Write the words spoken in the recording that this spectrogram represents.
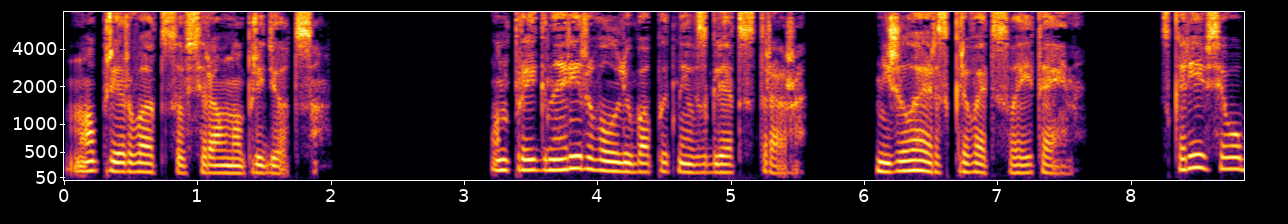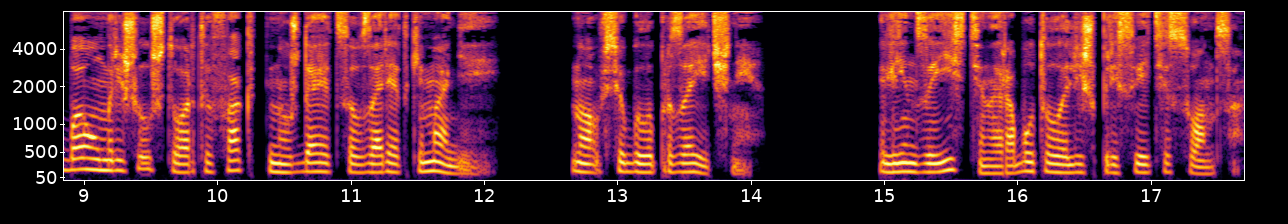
Но прерваться все равно придется. Он проигнорировал любопытный взгляд стража, не желая раскрывать свои тайны. Скорее всего, Баум решил, что артефакт нуждается в зарядке магией, но все было прозаичнее. Линза истины работала лишь при свете солнца.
